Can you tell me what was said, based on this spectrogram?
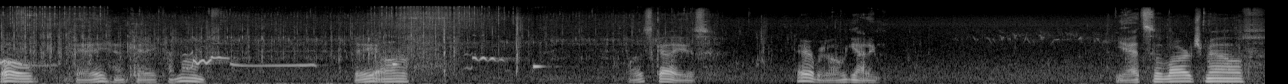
Whoa, okay, okay, come on. They are, well this guy is, there we go, we got him. Yeah, it's a largemouth.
